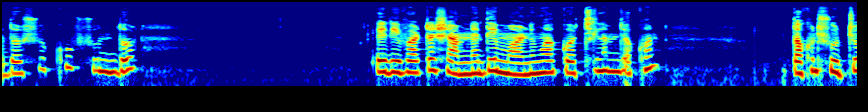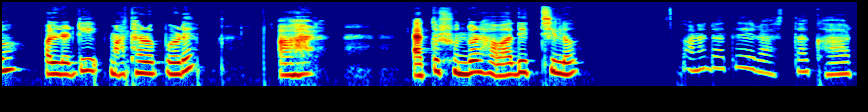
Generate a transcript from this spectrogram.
আদর্শ, খুব সুন্দর। এই রিভারটার সামনে দিয়ে মর্নিং ওয়াক করছিলাম যখন, তখন সূর্য অলরেডি মাথার ওপরে, আর এত সুন্দর হাওয়া দিচ্ছিল। কানাডাতে রাস্তাঘাট,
